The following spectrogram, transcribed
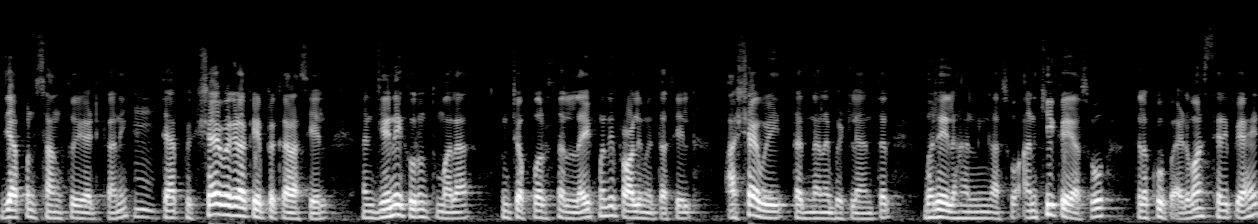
जे आपण सांगतो या ठिकाणी त्यापेक्षा वेगळा काही प्रकार असेल आणि जेणेकरून तुम्हाला तुमच्या पर्सनल लाईफमध्ये प्रॉब्लेम येत असेल अशा वेळी तज्ज्ञांना भेटल्यानंतर भले लहान लिंग असो आणखी काही असो त्याला खूप ॲडव्हान्स थेरपी आहेत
